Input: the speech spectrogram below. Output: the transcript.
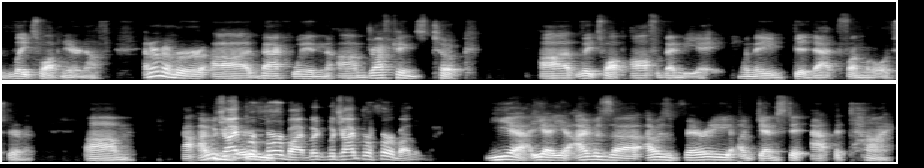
late swap near enough. And I remember uh, back when um, DraftKings took uh, late swap off of NBA when they did that fun little experiment. Um, I was which I very, prefer by, but which I prefer by the way. Yeah, yeah, yeah. I was uh I was very against it at the time,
